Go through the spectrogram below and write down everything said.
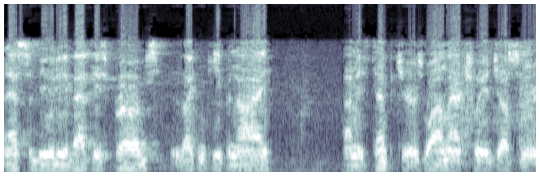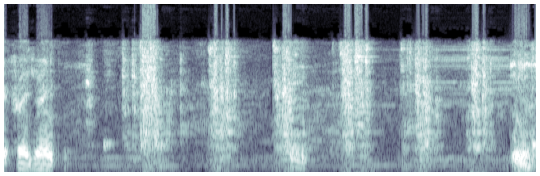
And that's the beauty about these probes, is I can keep an eye on these temperatures while I'm actually adjusting the refrigerant. There we go. That's good.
